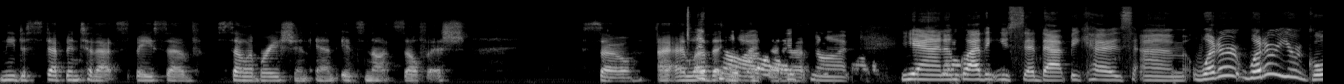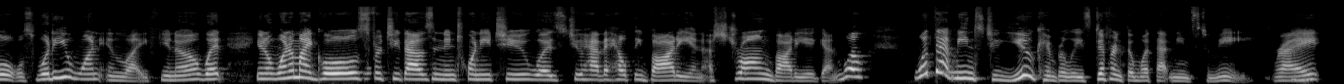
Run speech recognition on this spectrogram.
need to step into that space of celebration and it's not selfish so I, I love it's that. Not, it's not. Yeah, and I'm glad that you said that because um, what are what are your goals? What do you want in life? You know what? You know, one of my goals for 2022 was to have a healthy body and a strong body again. Well, what that means to you, Kimberly, is different than what that means to me, right?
